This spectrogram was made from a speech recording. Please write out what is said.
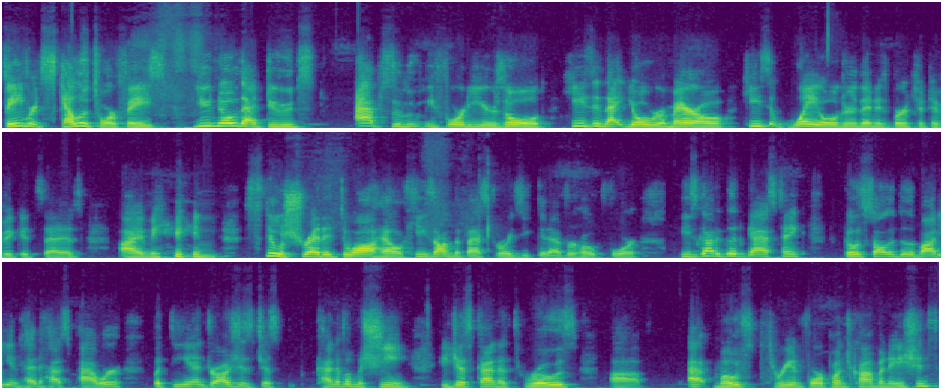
Favorite Skeletor face. You know that dude's absolutely 40 years old. He's in that Yo Romero. He's way older than his birth certificate says. I mean, still shredded to all hell. He's on the best roids you could ever hope for. He's got a good gas tank, goes solid to the body, and head has power. But D. Andrade is just kind of a machine. He just kind of throws uh, at most three and four punch combinations,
